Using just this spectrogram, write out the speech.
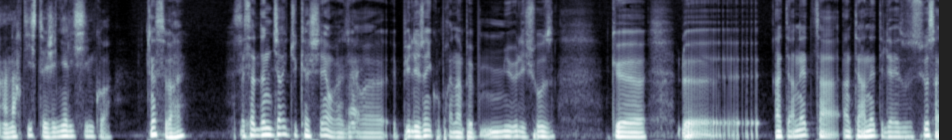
un artiste génialissime quoi. Ouais, c'est vrai. Mais ça donne direct du cachet, on va dire. euh, Et puis les gens, ils comprennent un peu mieux les choses. Que le Internet, ça, Internet et les réseaux sociaux, ça,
